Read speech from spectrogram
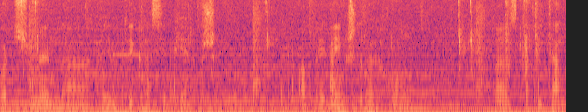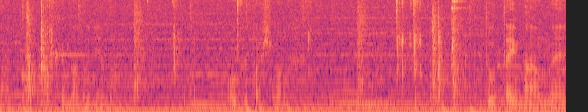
Chodźmy na kajuty klasy pierwszej. Okej, większy trochę hall. To jest kapitana. A chyba go nie ma. Wypasiony. Tutaj mamy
